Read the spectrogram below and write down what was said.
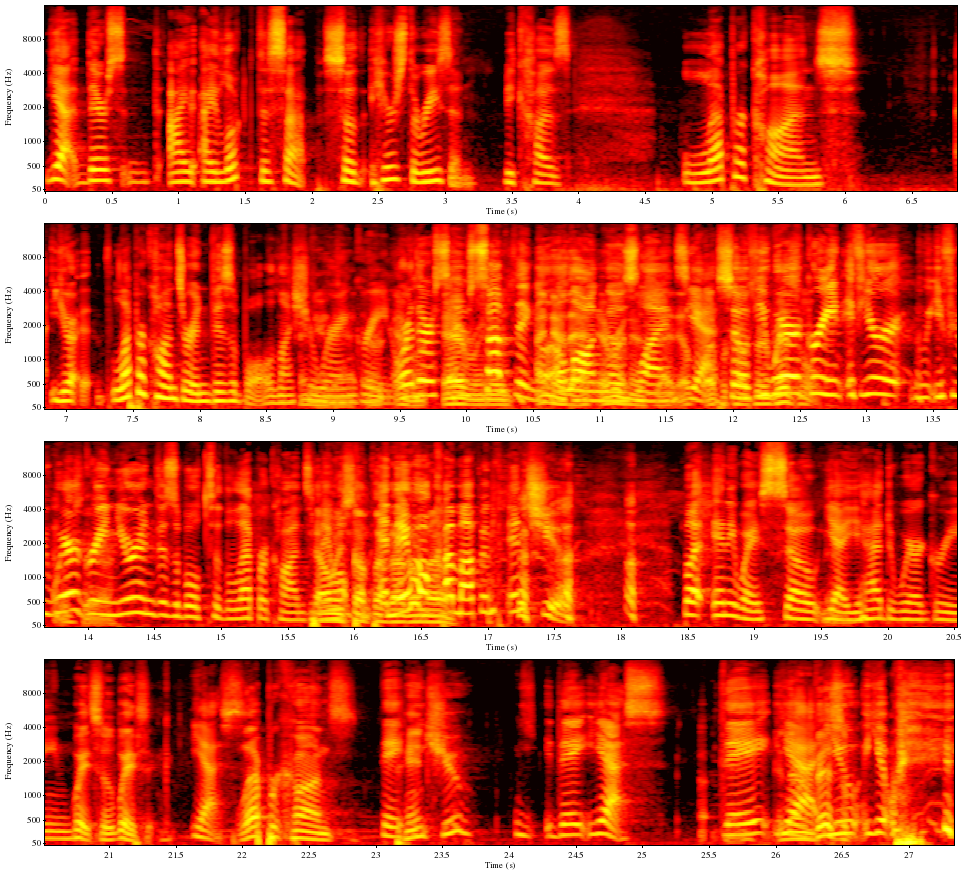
Yeah, there's I, I looked this up. So here's the reason. Because leprechauns your leprechauns are invisible unless you're wearing that. green, or there's something along those lines. Yeah. So if you wear invisible. green, if you're if you wear green, that. you're invisible to the leprechauns, Tell and they won't come, and they won't come up and pinch you. but anyway, so yeah, you had to wear green. Wait, so wait a second. Yes. Leprechauns They- pinch you? They yes, they And yeah you you.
